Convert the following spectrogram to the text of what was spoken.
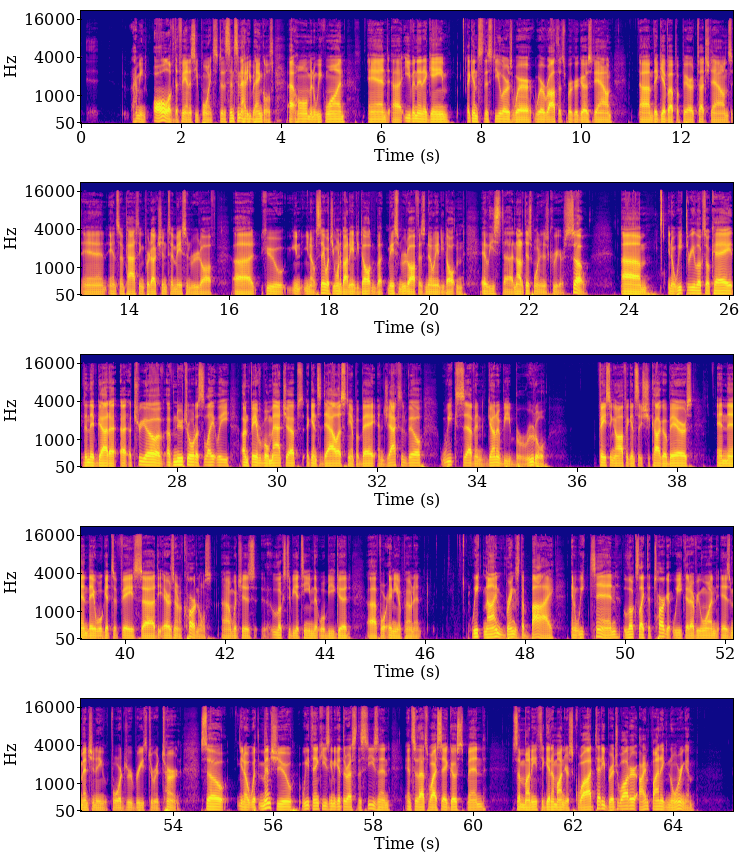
I mean, all of the fantasy points to the Cincinnati Bengals at home in week one. And uh, even in a game against the Steelers where, where Roethlisberger goes down, um, they give up a pair of touchdowns and, and some passing production to Mason Rudolph uh, who you, you know say what you want about Andy Dalton, but Mason Rudolph is no Andy Dalton, at least uh, not at this point in his career. So, um, you know, week three looks okay. Then they've got a, a trio of, of neutral to slightly unfavorable matchups against Dallas, Tampa Bay, and Jacksonville. Week seven gonna be brutal, facing off against the Chicago Bears, and then they will get to face uh, the Arizona Cardinals, uh, which is looks to be a team that will be good uh, for any opponent. Week nine brings the bye, and week 10 looks like the target week that everyone is mentioning for Drew Brees to return. So, you know, with Minshew, we think he's going to get the rest of the season. And so that's why I say go spend some money to get him on your squad. Teddy Bridgewater, I'm fine ignoring him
